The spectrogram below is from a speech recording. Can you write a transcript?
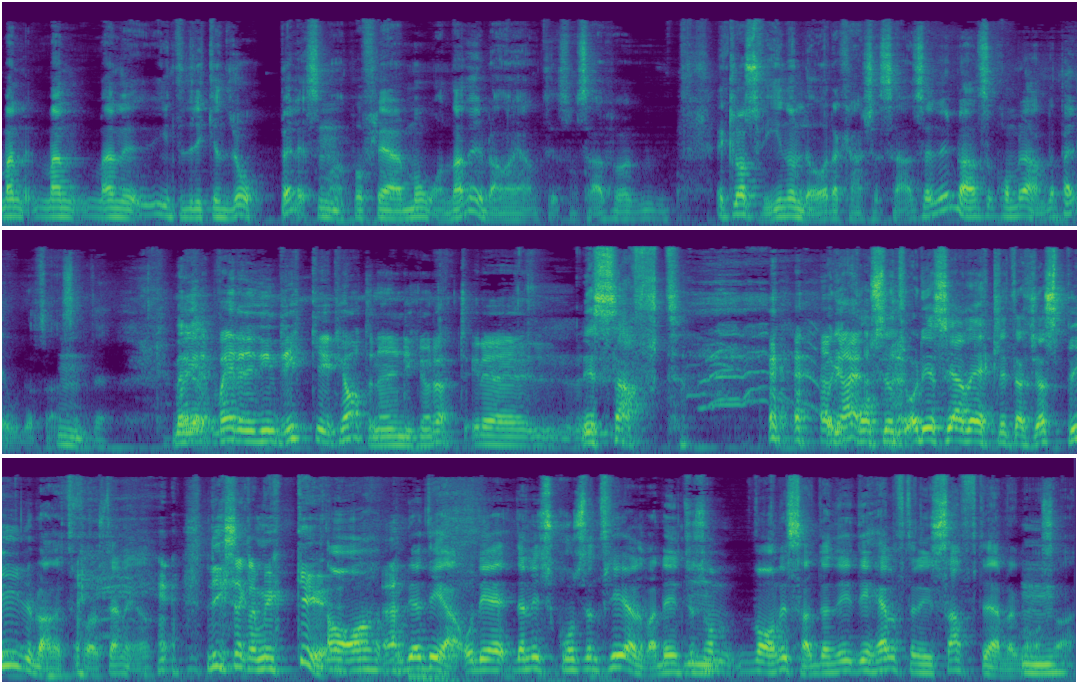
man, man, man inte dricker en droppe liksom, på flera månader ibland har hänt. Liksom, så här, ett glas vin och en lördag kanske. Så här. Sen ibland så kommer det andra perioder. Så här, så att det, men Vad är, det- vad är det ni dricker i teatern när ni dricker något rött? Är det... det är saft. Och det är, och det är så jävla äckligt att jag spyr ibland efter föreställningen. Det så jäkla mycket ju. Ja, det är det. Och det, den är så koncentrerad. Va? Det är inte som vanlig saft. Den är, det är hälften är ju saft i jävla glaset. va.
